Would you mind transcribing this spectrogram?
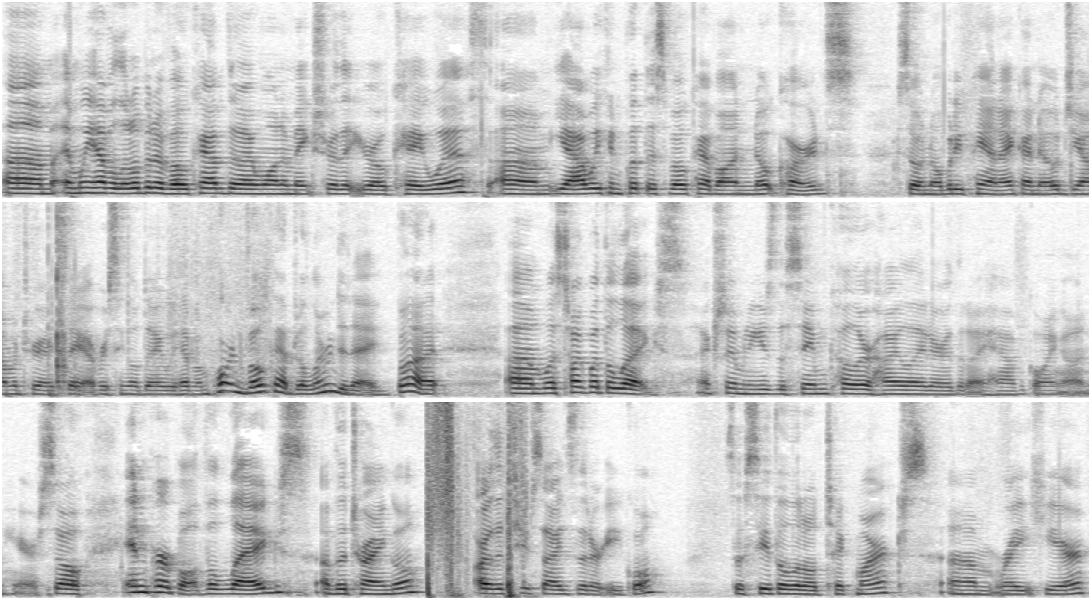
Um, and we have a little bit of vocab that I want to make sure that you're okay with. Um, yeah, we can put this vocab on note cards, so nobody panic. I know geometry, I say every single day we have important vocab to learn today, but um, let's talk about the legs. Actually, I'm going to use the same color highlighter that I have going on here. So in purple, the legs of the triangle are the two sides that are equal. So see the little tick marks um, right here?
